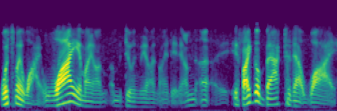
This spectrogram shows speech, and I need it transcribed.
What's my why? Why am I on I'm doing the online dating? I'm uh, if I go back to that why,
